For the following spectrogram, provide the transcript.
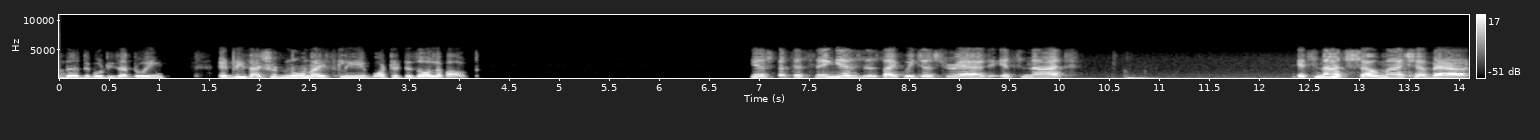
other devotees are doing at least i should know nicely what it is all about Yes, but the thing is, is like we just read, it's not, it's not so much about,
